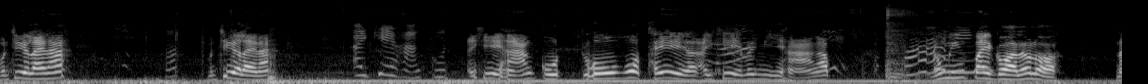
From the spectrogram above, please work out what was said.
มันชื่ออะไรนะ มันชื่ออะไรนะำไอ้ขี้หางกุด ไอ้เข้หางกุดโอ้โหโคตรเท่อะไอ้เข้ไม่มีหางครับ น้องมิงไปก่อนแล้วเหรอ ไหน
